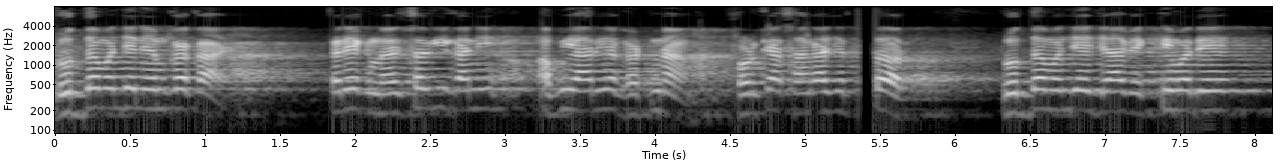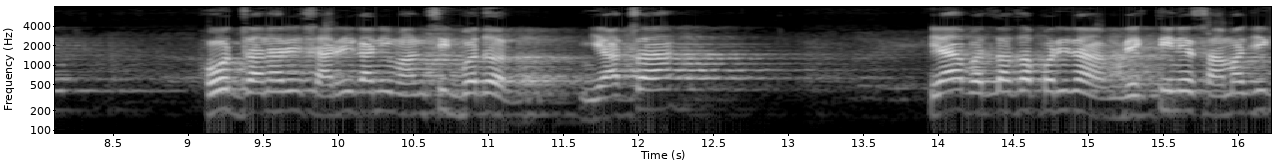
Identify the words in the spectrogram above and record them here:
वृद्ध म्हणजे नेमकं काय? तर एक नैसर्गिक आणि अपरिहार्य घटना थोडक्यात सांगायचे तर वृद्ध म्हणजे ज्या व्यक्तीमध्ये होत जाणारे शारीरिक आणि मानसिक बदल याचा या बदलाचा परिणाम व्यक्तीने सामाजिक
